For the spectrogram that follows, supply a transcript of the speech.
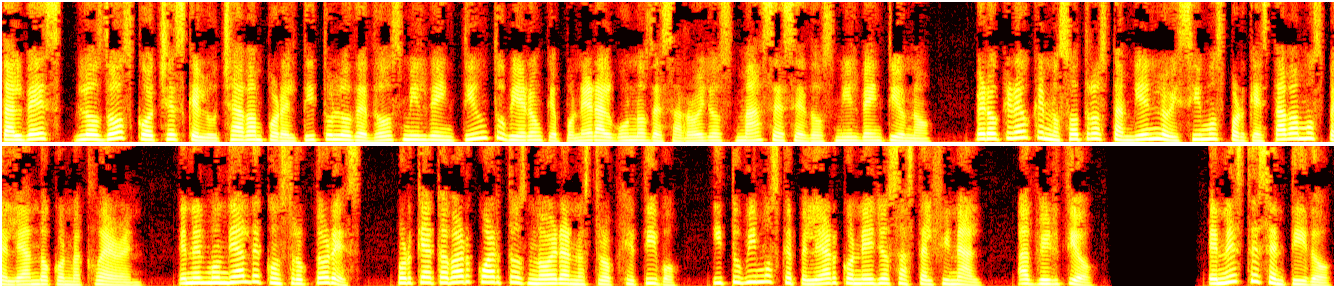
Tal vez, los dos coches que luchaban por el título de 2021 tuvieron que poner algunos desarrollos más ese 2021, pero creo que nosotros también lo hicimos porque estábamos peleando con McLaren, en el Mundial de Constructores, porque acabar cuartos no era nuestro objetivo, y tuvimos que pelear con ellos hasta el final, advirtió. En este sentido,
